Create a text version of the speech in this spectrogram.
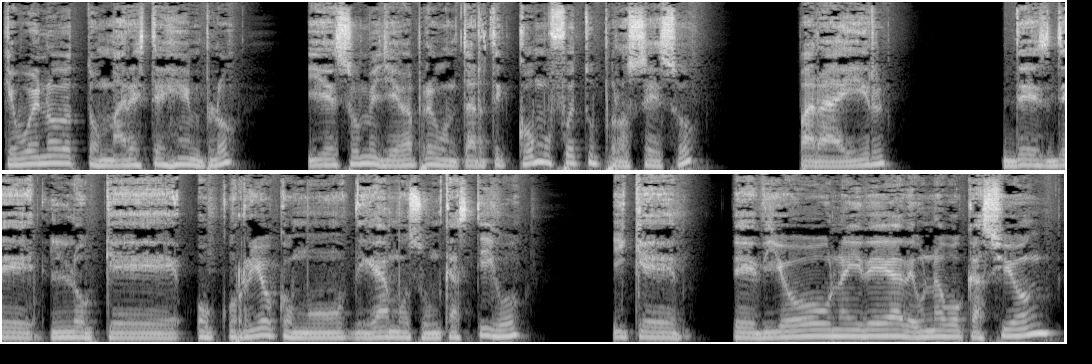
qué bueno tomar este ejemplo y eso me lleva a preguntarte cómo fue tu proceso para ir desde lo que ocurrió como, digamos, un castigo y que te dio una idea de una vocación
